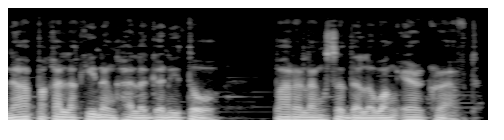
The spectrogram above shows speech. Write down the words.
napakalaki ng halaga nito para lang sa dalawang aircraft.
